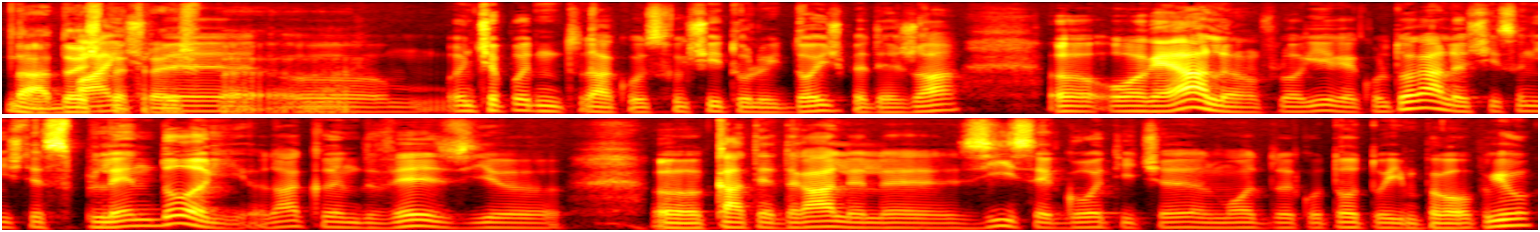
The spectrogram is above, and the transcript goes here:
da, 12-13. Uh, începând da, cu sfârșitul lui 12 deja, uh, o reală înflorire culturală și sunt niște splendori. Da? Când vezi uh, catedralele zise gotice în mod cu totul impropriu,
